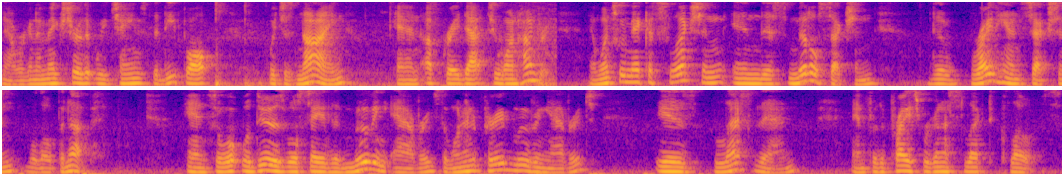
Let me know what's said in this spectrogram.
Now we're going to make sure that we change the default, which is 9, and upgrade that to 100. And once we make a selection in this middle section, the right hand section will open up. And so what we'll do is we'll say the moving average, the 100 period moving average, is less than, and for the price we're going to select close,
